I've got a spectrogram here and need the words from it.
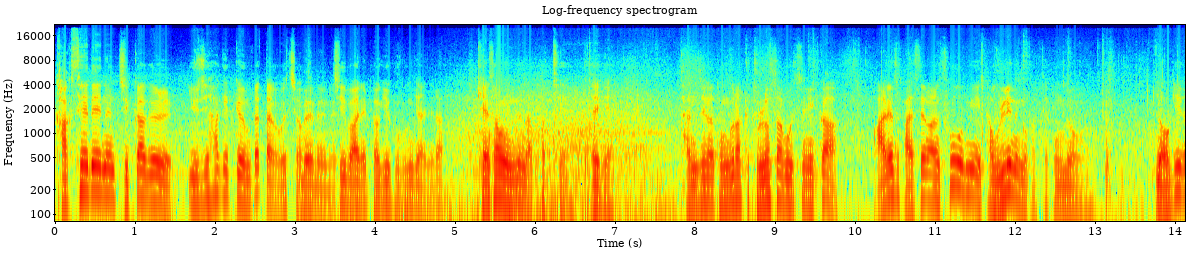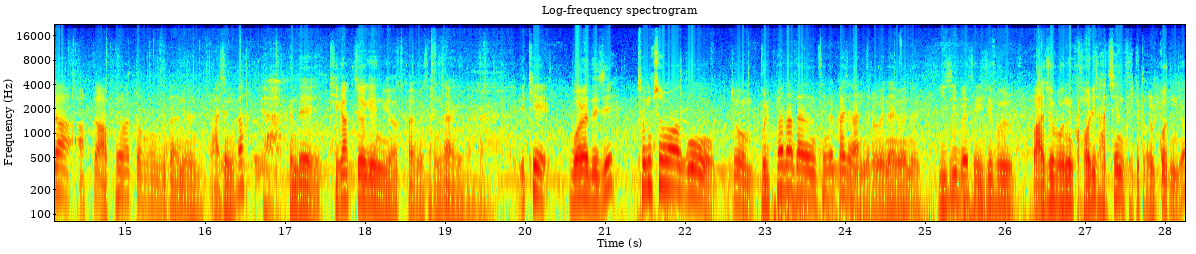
각 세대는 직각을 유지하게끔 뺐다고 그렇죠? 네네네. 집 안에 벽이 굽은 게 아니라 개성 있는 아파트예요. 되게 단지가 동그랗게 둘러싸고 있으니까 안에서 발생하는 소음이 다 울리는 것 같아 공명으로. 여기가 아까 앞에 왔던 것보다는 낮은가? 야, 근데 기각적인 위압감이 장난 아니다. 이렇게 뭐라 해야 되지? 촘촘하고 좀 불편하다는 생각까지는 안 들어. 왜냐면은 이 집에서 이 집을 마주보는 거리 자체는 되게 넓거든요.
